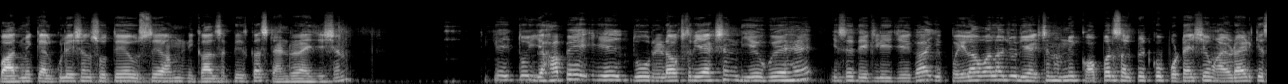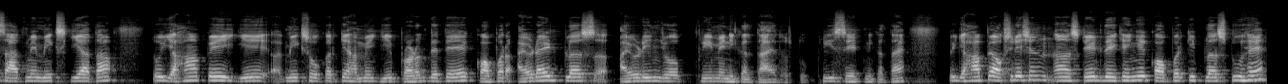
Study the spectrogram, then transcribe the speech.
बाद में कैलकुलेशंस होते हैं, उससे हम निकाल सकते हैं इसका स्टैंडर्डाइजेशन ठीक है तो यहाँ पे ये दो रेडॉक्स रिएक्शन दिए हुए हैं, इसे देख लीजिएगा। ये पहला वाला जो रिएक्शन हमने कॉपर सल्फेट को पोटेशियम आयोडाइड के साथ में मिक्स किया था तो यहाँ पे ये मिक्स होकर के हमें ये प्रोडक्ट देते हैं कॉपर आयोडाइड प्लस आयोडीन जो फ्री में निकलता है दोस्तों फ्री सेट निकलता है। तो यहाँ पे ऑक्सीडेशन स्टेट देखेंगे कॉपर की प्लस टू है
